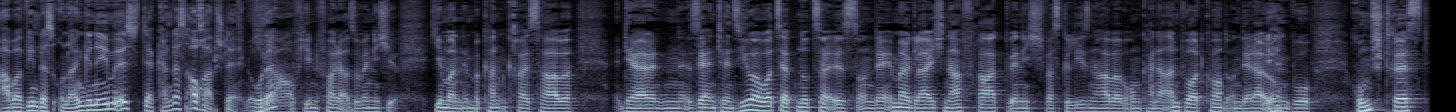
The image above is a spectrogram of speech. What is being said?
aber wem das unangenehm ist, der kann das auch abstellen, oder? Ja, auf jeden Fall. Also wenn ich jemanden im Bekanntenkreis habe, der ein sehr intensiver WhatsApp-Nutzer ist und der immer gleich nachfragt, wenn ich was gelesen habe, warum keine Antwort kommt und der da ja. irgendwo rumstresst,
